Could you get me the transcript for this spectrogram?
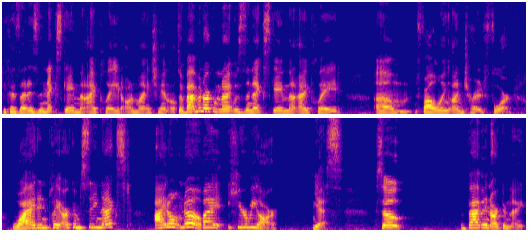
because that is the next game that I played on my channel. So Batman Arkham Knight was the next game that I played um, following Uncharted 4. Why I didn't play Arkham City next? I don't know, but here we are. Yes. So, Batman Arkham Knight.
